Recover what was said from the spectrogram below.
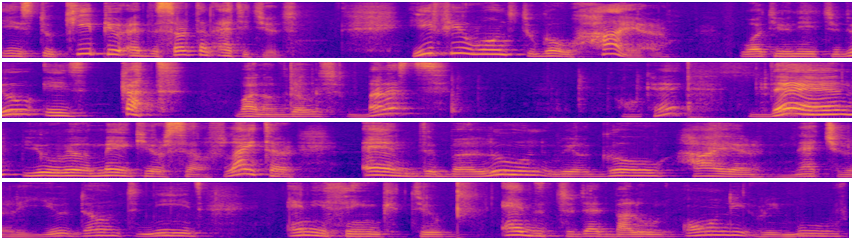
is to keep you at a certain attitude. If you want to go higher, what you need to do is cut one of those ballasts. Okay, then you will make yourself lighter and the balloon will go higher naturally. You don't need anything to add to that balloon, only remove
